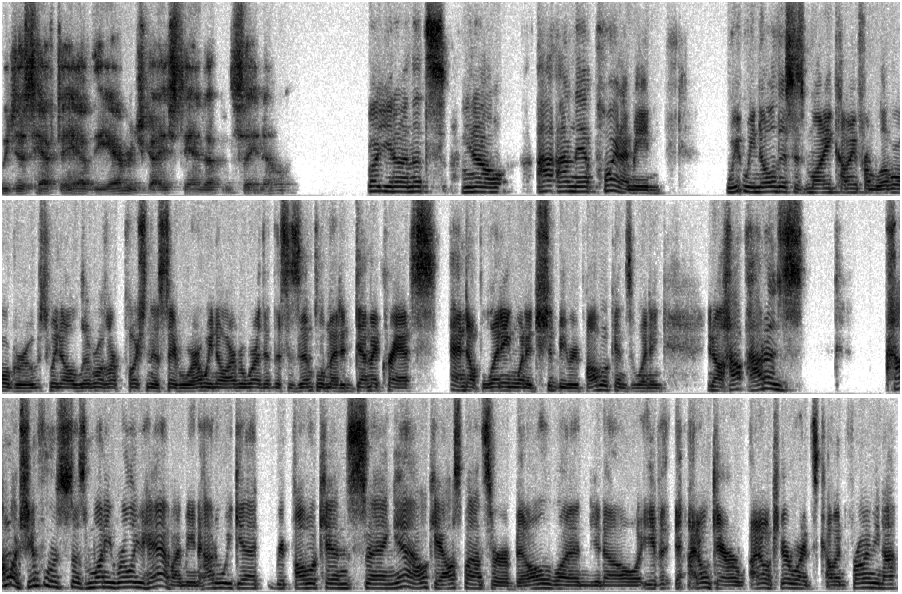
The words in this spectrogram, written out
we just have to have the average guy stand up and say no. Well, you know, and that's you know, on that point, I mean, we, we know this is money coming from liberal groups. We know liberals are pushing this everywhere. We know everywhere that this is implemented. Democrats end up winning when it should be Republicans winning. You know, how, how does how much influence does money really have? I mean, how do we get Republicans saying, "Yeah, okay, I'll sponsor a bill," when you know, even I don't care, I don't care where it's coming from. I mean, how,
